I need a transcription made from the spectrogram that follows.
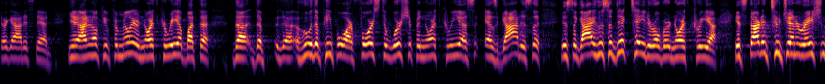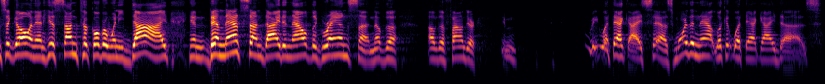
Their God is dead. You know, I don't know if you're familiar with North Korea, but the, the, the, the, who the people are forced to worship in North Korea as, as God is the, is the guy who's a dictator over North Korea. It started two generations ago, and then his son took over when he died, and then that son died, and now the grandson of the, of the founder. Read what that guy says. More than that, look at what that guy does.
